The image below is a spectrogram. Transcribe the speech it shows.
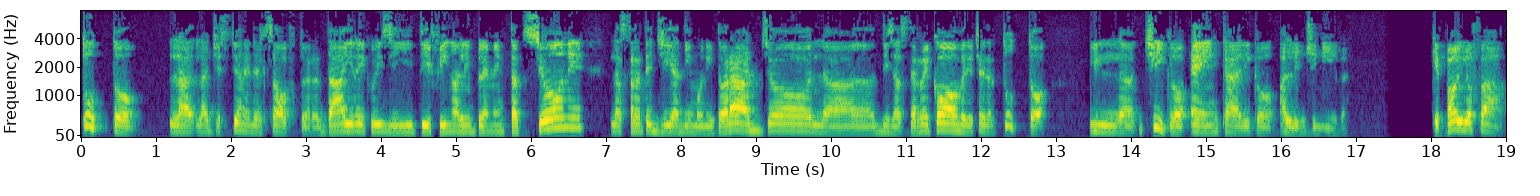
tutto la, la, gestione del software, dai requisiti fino all'implementazione, la strategia di monitoraggio, il disaster recovery, eccetera. Tutto il ciclo è in carico all'engineer, che poi lo fa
